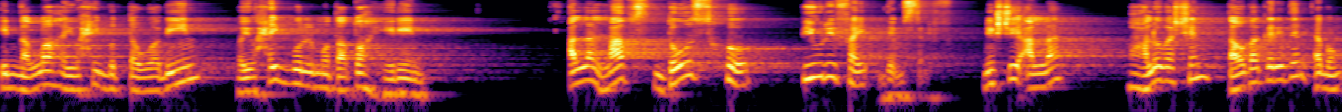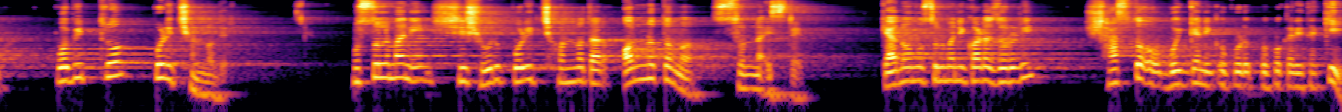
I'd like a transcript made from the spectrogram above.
ইন্নাল্লাহ মোতাতহিরিন। Allah loves those who purify themselves নিশ্চয়ই আল্লাহ ভালোবাসেন তাওবাকারীদের এবং পবিত্র পরিচ্ছন্নদের। মুসলমানি শিশুর পরিচ্ছন্নতার অন্যতম সুন্না স্টেপ। কেন মুসলমানি করা জরুরি? স্বাস্থ্য ও বৈজ্ঞানিক উপকারিতা কি?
